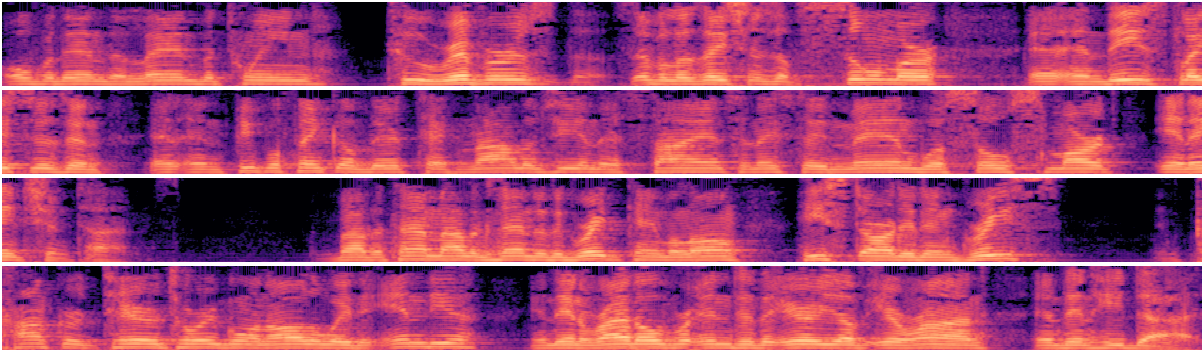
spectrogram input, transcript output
over there in the land between two rivers, the civilizations of Sumer and, and these places. And, and, and people think of their technology and their science, and they say man was so smart in ancient times. By the time Alexander the Great came along, he started in Greece and conquered territory going all the way to India and then right over into the area of Iran, and then he died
